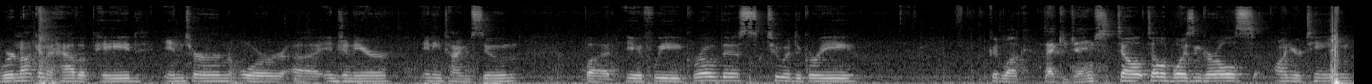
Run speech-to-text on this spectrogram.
We're not going to have a paid intern or uh, engineer anytime soon, but if we grow this to a degree, good luck Thank you, James. tell tell the boys and girls on your team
